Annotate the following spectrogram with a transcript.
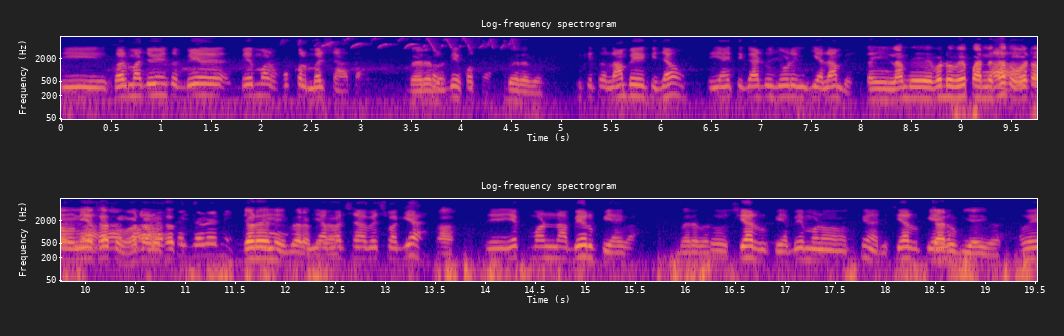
એ ઘરમાં જોઈએ તો બે બે મણ હુકલ મરચાં હતા. બરાબર. બે કોથા બરાબર. કે તો લાંબે કે ઈ અહીંથી ગાડું જોડીને ગયા લાંબે. તઈ લાંબે વડો વેપાર ને થતો હટાણું ન્યા થતું હટાણું થતું. જડે નહીં. બરાબર. ત્યાં મરચા વેચવા ગયા. હા. તે એક મણના બે રૂપિયા આવ્યા. બરાબર. તો ચાર રૂપિયા બે મણ ક્યાં ચાર રૂપિયા ચાર. રૂપિયા આવ્યા. હવે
